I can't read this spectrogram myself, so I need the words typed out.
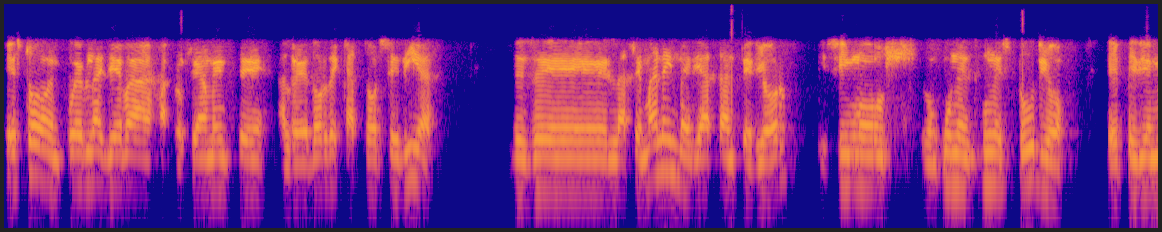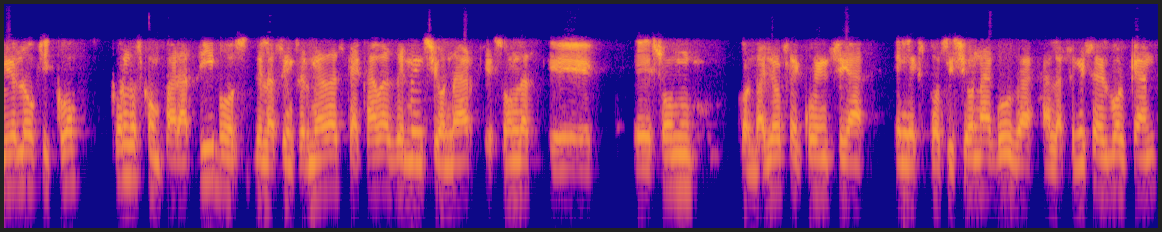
Esto en Puebla lleva aproximadamente alrededor de 14 días. Desde la semana inmediata anterior hicimos un, un estudio epidemiológico con los comparativos de las enfermedades que acabas de mencionar, que son las que eh, son con mayor frecuencia en la exposición aguda a la ceniza del volcán,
